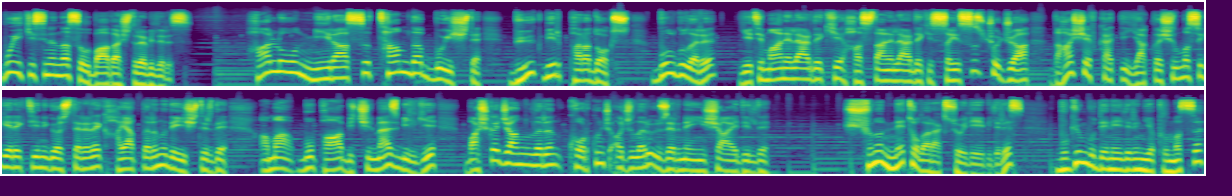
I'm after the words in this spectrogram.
Bu ikisini nasıl bağdaştırabiliriz? Harlow'un mirası tam da bu işte. Büyük bir paradoks. Bulguları yetimhanelerdeki, hastanelerdeki sayısız çocuğa daha şefkatli yaklaşılması gerektiğini göstererek hayatlarını değiştirdi. Ama bu paha biçilmez bilgi başka canlıların korkunç acıları üzerine inşa edildi. Şunu net olarak söyleyebiliriz. Bugün bu deneylerin yapılması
